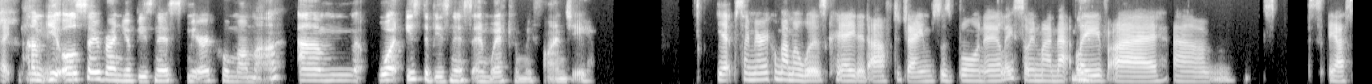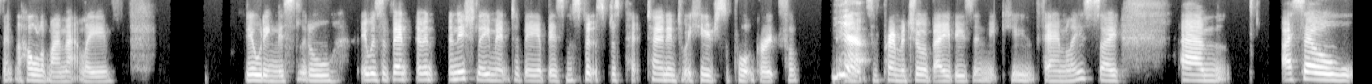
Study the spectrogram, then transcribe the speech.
You. Um, you. also run your business, Miracle Mumma. Um, what is the business and where can we find you? Yep. So Miracle Mumma was created after James was born early. So in my mat leave, I um, yeah, I spent the whole of my mat leave building this little it was event initially meant to be a business but it's just turned into a huge support group for yeah. parents of premature babies and NICU families so um, I sell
